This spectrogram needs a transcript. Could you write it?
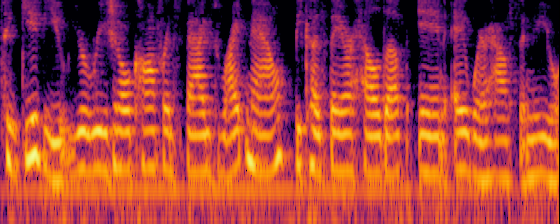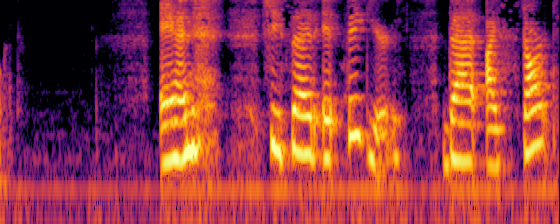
to give you your regional conference bags right now because they are held up in a warehouse in New York. And she said it figures that I start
